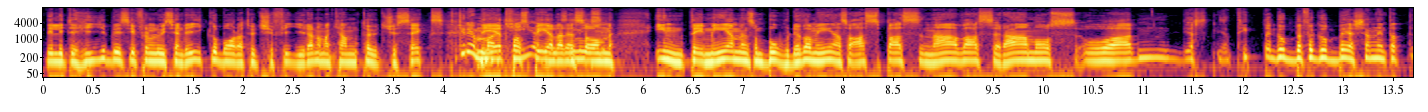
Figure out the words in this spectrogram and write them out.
Det är lite hybris ifrån Luis att bara ta ut 24 när man kan ta ut 26. tycker det är Det är ett par spelare som inte är med men som borde vara med. Alltså Aspas, Navas, Ramos och mm, jag, jag tittar gubbe för gubbe. Jag känner inte att...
